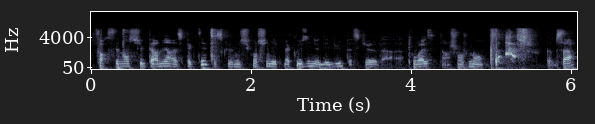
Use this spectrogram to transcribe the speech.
forcément super bien respecté parce que je me suis confiné avec ma cousine au début parce que bah, pour elle c'était un changement comme ça.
